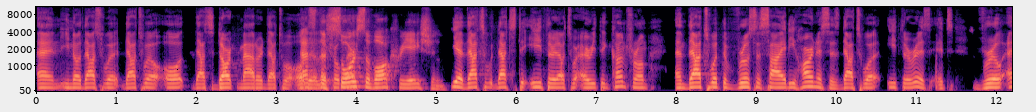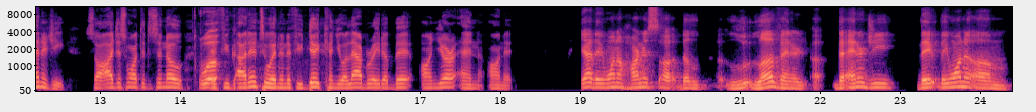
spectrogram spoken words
and you know that's where that's where all that's dark matter. That's where all that's the, the source of all creation. Yeah, that's what that's the ether. That's where everything comes from, and that's what the Vril Society harnesses. That's what ether is. It's Vril energy. So I just wanted to know well, if you got into it, and if you did, can you elaborate a bit on your end on it? Yeah, they want to harness uh, the love energy, uh, the energy. They they want to um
